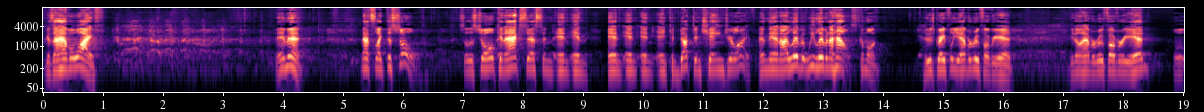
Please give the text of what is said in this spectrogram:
Because I have a wife. Amen. That's like the soul. So the soul can access and, and, and, and, and, and, and conduct and change your life. And then I live it, we live in a house. Come on. Who's grateful you have a roof over your head? You don't have a roof over your head? We'll,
